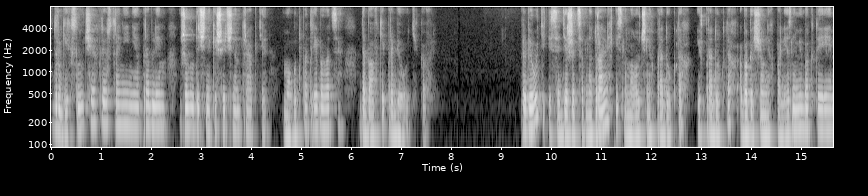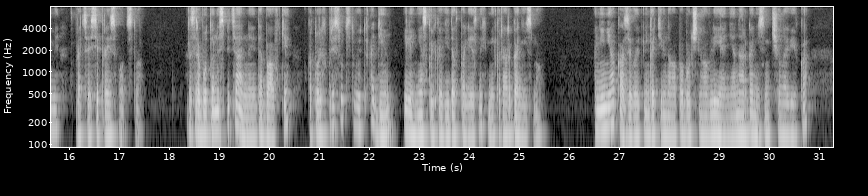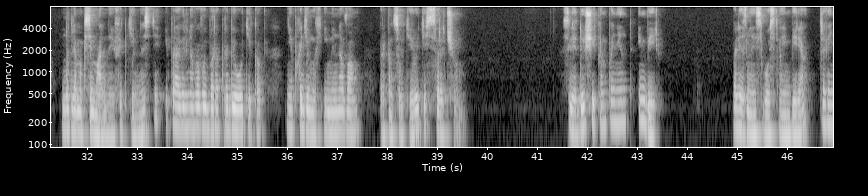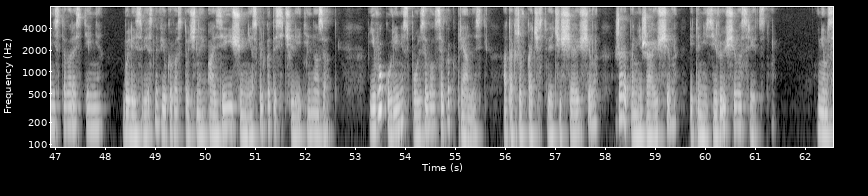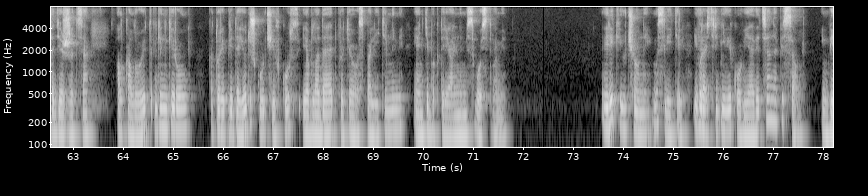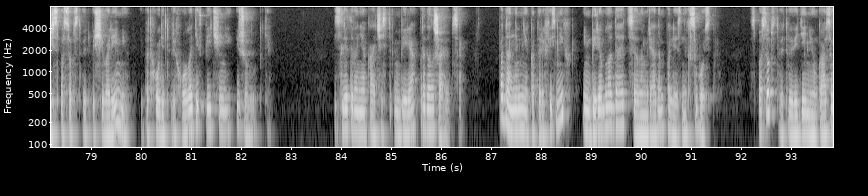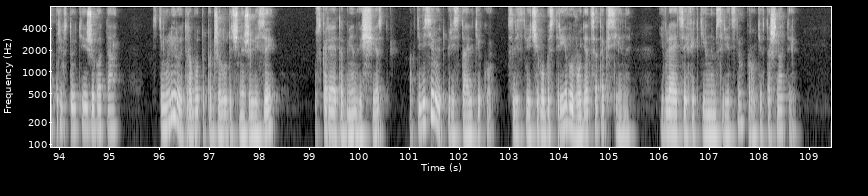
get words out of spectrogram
В других случаях для устранения проблем в желудочно-кишечном тракте могут потребоваться добавки пробиотиков. Пробиотики содержатся в натуральных кисломолочных продуктах и в продуктах, обогащенных полезными бактериями в процессе производства. Разработаны специальные добавки, в которых присутствует один или несколько видов полезных микроорганизмов. Они не оказывают негативного побочного влияния на организм человека, но для максимальной эффективности и правильного выбора пробиотиков, необходимых именно вам, Проконсультируйтесь с врачом. Следующий компонент – имбирь. Полезные свойства имбиря, травянистого растения, были известны в Юго-Восточной Азии еще несколько тысячелетий назад. Его корень использовался как пряность, а также в качестве очищающего, жаропонижающего и тонизирующего средства. В нем содержится алкалоид гингерол, который придает жгучий вкус и обладает противовоспалительными и антибактериальными свойствами. Великий ученый, мыслитель и врач средневековья Авиценна писал, имбирь способствует пищеварению и подходит при холоде в печени и желудке. Исследования качеств имбиря продолжаются. По данным некоторых из них, имбирь обладает целым рядом полезных свойств. Способствует выведению газов при вздутии живота, стимулирует работу поджелудочной железы, ускоряет обмен веществ, активизирует перистальтику, вследствие чего быстрее выводятся токсины, является эффективным средством против тошноты,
